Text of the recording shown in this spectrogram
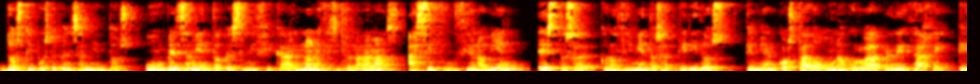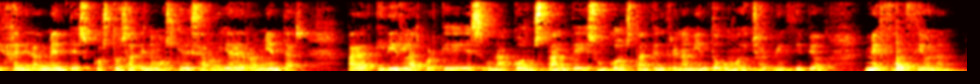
dos tipos de pensamientos. Un pensamiento que significa no necesito nada más, así funciono bien, estos conocimientos adquiridos que me han costado una curva de aprendizaje que generalmente es costosa, tenemos que desarrollar herramientas para adquirirlas porque es una constante, es un constante entrenamiento, como he dicho al principio, me funcionan.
